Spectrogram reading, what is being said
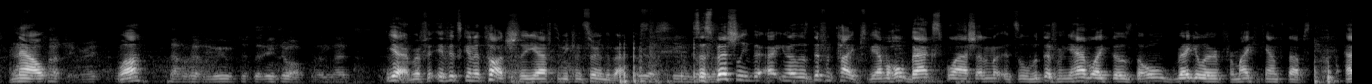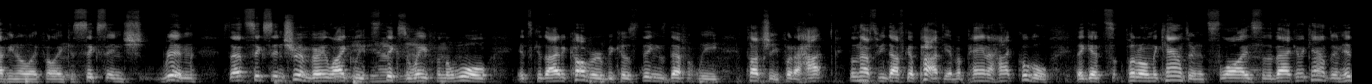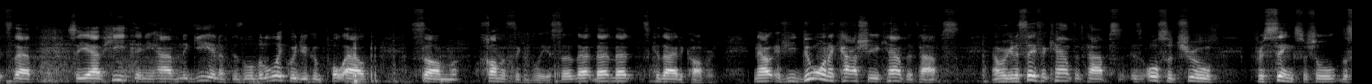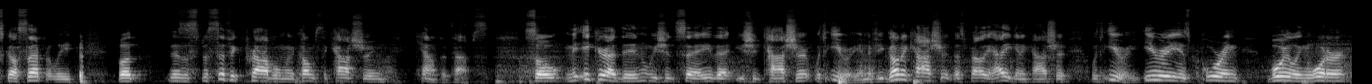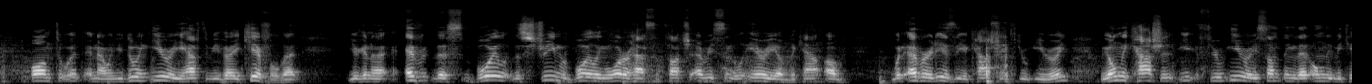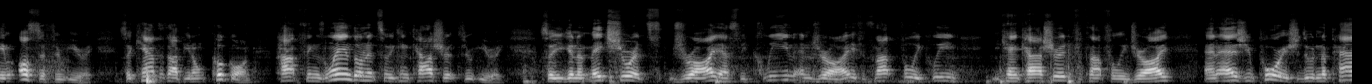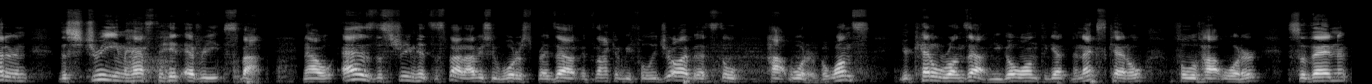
Now, Touching, right? what? That would have to be just an inch off, and that's. Yeah, but if, if it's going to touch, so you have to be concerned about this. So especially, the, uh, you know, there's different types. If you have a whole backsplash, I don't know, it's a little bit different. You have like those, the old regular Formica countertops have, you know, like like a six inch rim. So that six inch rim, very likely it If you have sticks away from the wall. It's kedai to cover because things definitely touch it. You put a hot, doesn't have to be dafka pot. You have a pan of hot kugel that gets put on the counter and it slides to the back of the counter and hits that. So you have heat and you have nagi, and if there's a little bit of liquid, you can pull out some chametz to So that, that that's kedai to cover. Now, if you do want to kasha your countertops, and we're going to say for countertops is also true for sinks, which we'll discuss separately, but there's a specific problem when it comes to kashering countertops. So, me'ikr we should say that you should kasher it with iri. And if you're going to kasher it, that's probably how you're going to kasher it with iri. Iri is pouring boiling water onto it. And now when you're doing iri, you have to be very careful that you're going to, every, this boil, the stream of boiling water has to touch every single area of the count, of whatever it is that you're kashering through Iri. We only kasher through Iri something that only became usr through Iri. So countertop you don't cook on. Hot things land on it so we can kasher it through Iri. So you're going to make sure it's dry. It has to be clean and dry. If it's not fully clean, you can't kasher it if it's not fully dry. And as you pour, you should do it in a pattern. The stream has to hit every spot. Now, as the stream hits the spot, obviously water spreads out. It's not going to be fully dry, but that's still hot water. But once your kettle runs out and you go on to get the next kettle full of hot water, so then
